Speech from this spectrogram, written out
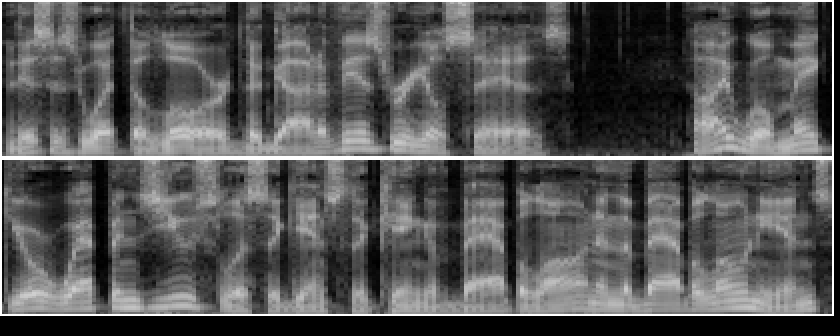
This is what the Lord, the God of Israel, says. I will make your weapons useless against the king of Babylon and the Babylonians,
